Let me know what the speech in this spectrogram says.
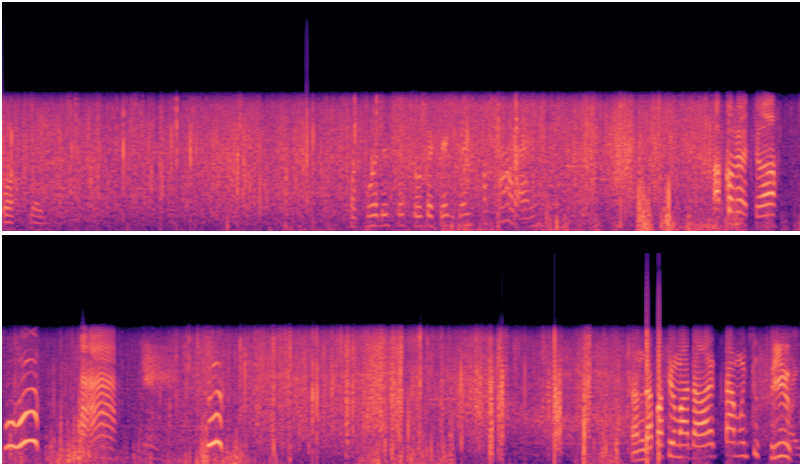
bosta aí. Essa porra dessa touca aqui é grande pra caralho, hein? Olha como eu tô. Uhul! Ah! Uh! Só não dá pra filmar da hora que tá muito frio. Aí.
